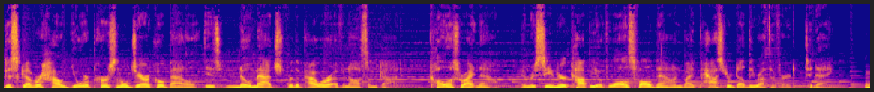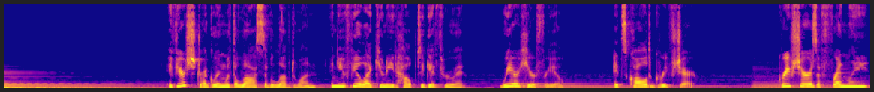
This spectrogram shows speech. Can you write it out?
Discover how your personal Jericho battle is no match for the power of an awesome God. Call us right now and receive your copy of Walls Fall Down by Pastor Dudley Rutherford today. If you're struggling with the loss of a loved one and you feel like you need help to get through it, we are here for you. It's called GriefShare. GriefShare is a friendly,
